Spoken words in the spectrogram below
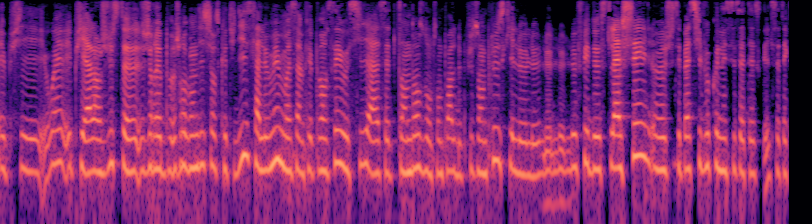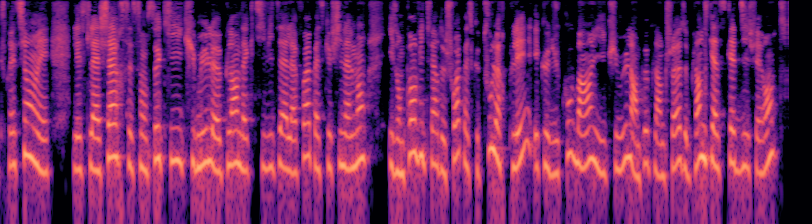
Et puis ouais, et puis alors juste, euh, je, je rebondis sur ce que tu dis, Salomé. Moi, ça me fait penser aussi à cette tendance dont on parle de plus en plus, qui est le, le, le, le fait de slasher. Euh, je sais pas si vous connaissez cette, cette expression, et les slashers, ce sont ceux qui cumulent plein d'activités à la fois parce que finalement, ils ont pas envie de faire de choix parce que tout leur plaît et que du coup, ben, ils cumulent un peu plein de choses, plein de casquettes différentes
